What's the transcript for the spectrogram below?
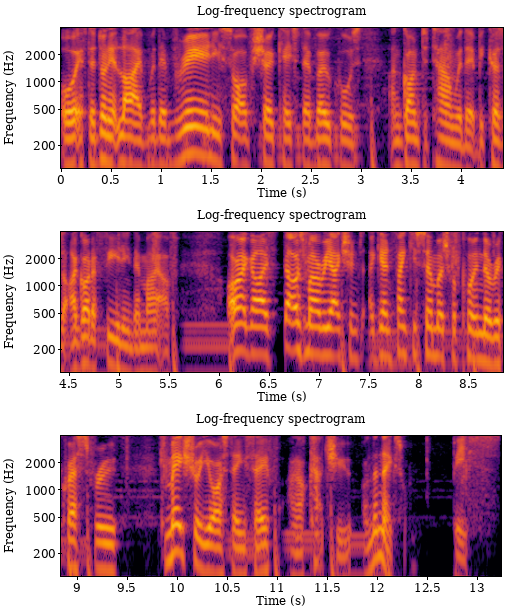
or if they've done it live where they've really sort of showcased their vocals and gone to town with it because I got a feeling they might have. All right, guys, that was my reaction. Again, thank you so much for putting the request through. Make sure you are staying safe and I'll catch you on the next one. Peace.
